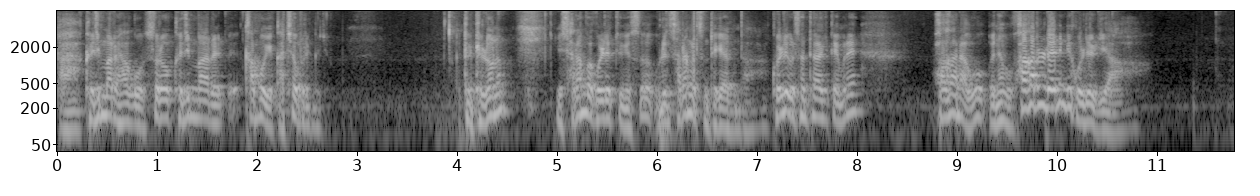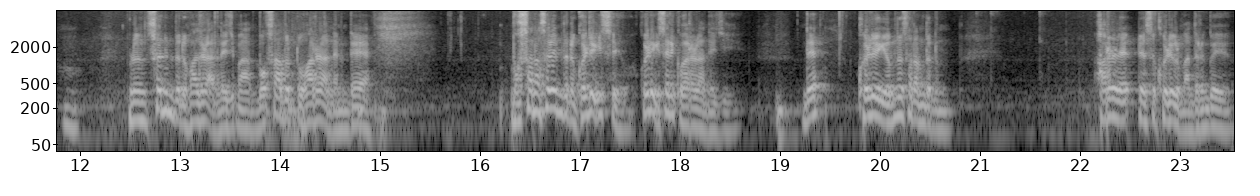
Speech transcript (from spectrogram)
다 거짓말을 하고 서로 거짓말을 감옥에 갇혀버린 거죠. 어떤 결론은 이 사랑과 권력 중에서 우리는 사랑을 선택해야 된다. 권력을 선택하기 때문에 화가 나고, 왜냐면 화를 내는 게 권력이야. 어. 물론 스님들은 화를 안 내지만 목사들도 화를 안 내는데 목사나 스님들은 권력이 있어요. 권력이 있으니까 화를 안 내지. 근데 권력이 없는 사람들은 화를 내서 권력을 만드는 거예요.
